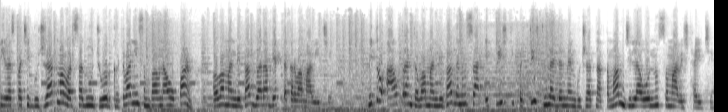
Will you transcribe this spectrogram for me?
દિવસ પછી ગુજરાતમાં વરસાદનું જોર ઘટવાની સંભાવનાઓ પણ હવામાન વિભાગ દ્વારા વ્યક્ત કરવામાં આવી છે. મિત્રો, આ ઉપરાંત હવામાન વિભાગ અનુસાર એકવીસથી પચીસ જુલાઈ દરમિયાન ગુજરાતના તમામ જિલ્લાઓનો સમાવેશ થાય છે,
